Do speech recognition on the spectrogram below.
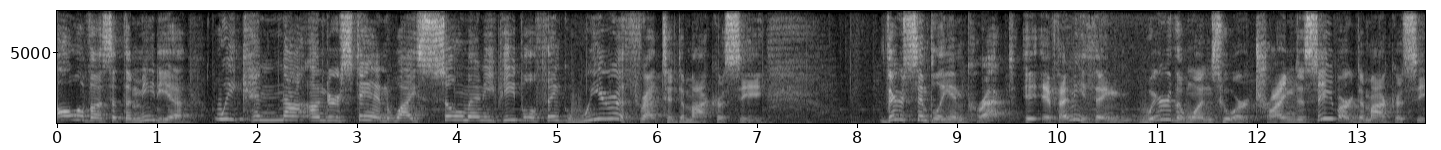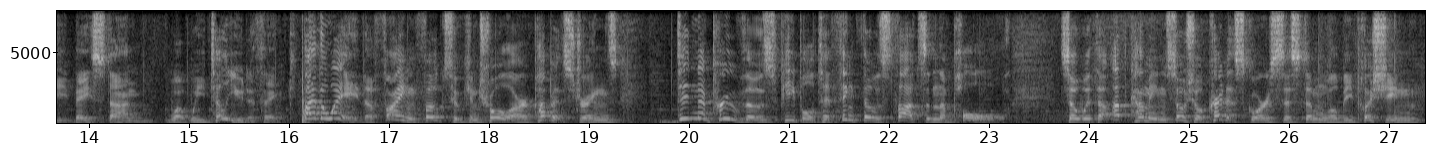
all of us at the media, we cannot understand why so many people think we're a threat to democracy. They're simply incorrect. If anything, we're the ones who are trying to save our democracy based on what we tell you to think. By the way, the fine folks who control our puppet strings didn't approve those people to think those thoughts in the poll. So, with the upcoming social credit score system we'll be pushing,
